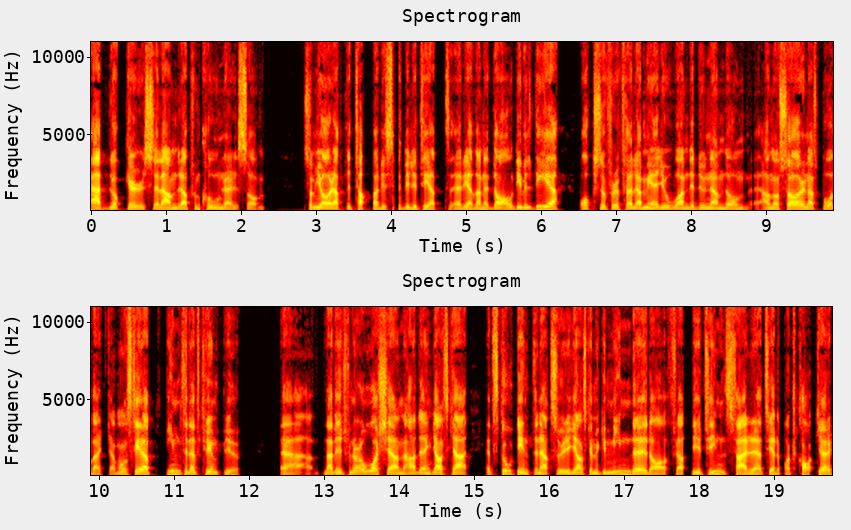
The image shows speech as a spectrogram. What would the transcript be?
Adblockers eller andra funktioner som, som gör att vi tappar visibilitet eh, redan idag. Och det är väl det också för att följa med Johan, det du nämnde om annonsörernas påverkan. Man ser att internet krymper ju. Eh, när vi för några år sedan hade en ganska ett stort internet så är det ganska mycket mindre idag för att det finns färre tredjepartskakor.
